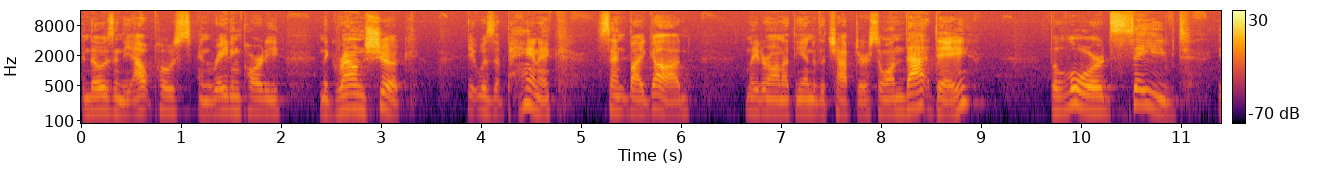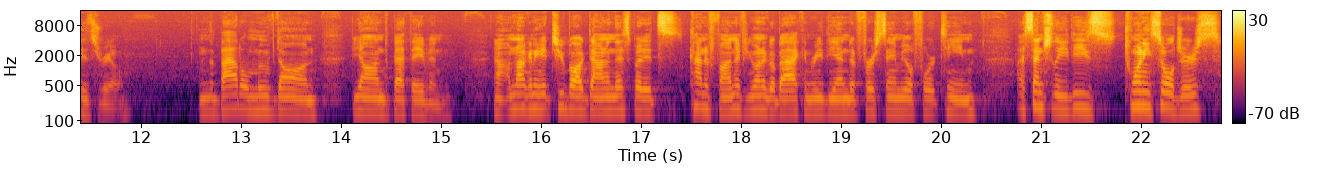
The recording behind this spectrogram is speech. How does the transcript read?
and those in the outposts and raiding party, and the ground shook. It was a panic sent by God later on at the end of the chapter. So on that day, the Lord saved Israel, and the battle moved on beyond Beth Aven. Now, I'm not going to get too bogged down in this, but it's kind of fun if you want to go back and read the end of 1 Samuel 14. Essentially, these 20 soldiers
